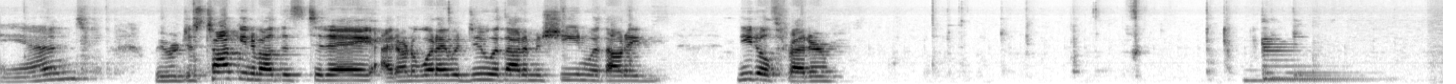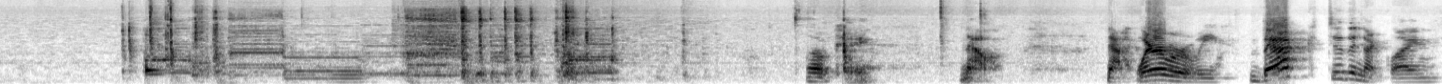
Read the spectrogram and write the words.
And we were just talking about this today. I don't know what I would do without a machine, without a needle threader. Okay, now, now where were we? Back to the neckline,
